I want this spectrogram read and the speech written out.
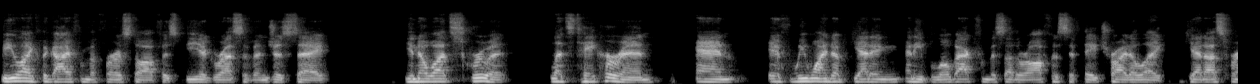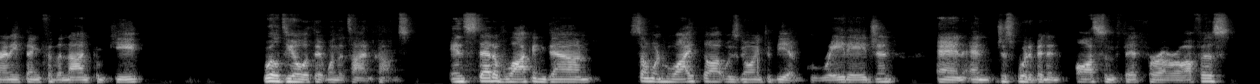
be like the guy from the first office, be aggressive, and just say, you know what, screw it. Let's take her in. And if we wind up getting any blowback from this other office, if they try to like get us for anything for the non compete, we'll deal with it when the time comes instead of locking down someone who I thought was going to be a great agent and and just would have been an awesome fit for our office,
